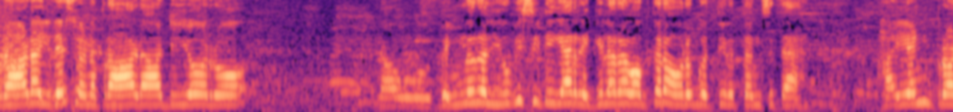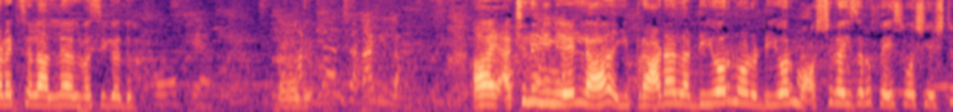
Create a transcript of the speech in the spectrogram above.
ಪ್ರಾಡ ಇದೆ ಸೋಣ ಪ್ರಾಡ ಡಿಯೋರು. ನಾವು ಬೆಂಗಳೂರಲ್ಲಿ ಯು ಬಿ ಸಿಟಿಗೆ ಯಾರು ರೆಗ್ಯುಲರ್ ಆಗಿ ಹೋಗ್ತಾರೋ ಅವ್ರಿಗೆ ಗೊತ್ತಿರುತ್ತೆ ಅನ್ಸುತ್ತೆ. ಹೈ ಎಂಡ್ ಪ್ರಾಡಕ್ಟ್ಸ್ ಎಲ್ಲ ಅಲ್ಲೇ ಅಲ್ವಾ ಸಿಗೋದು. ಹೌದು. ಆಕ್ಚುಲಿ ನೀನು ಹೇಳ ಈ ಪ್ರಾಡ ಅಲ್ಲ ಡಿಯೋರ್ ನೋಡು ಡಿಯೋರ್ ಮಾಯಶ್ಚರೈಸರ್ ಫೇಸ್ ವಾಶ್ ಎಷ್ಟು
